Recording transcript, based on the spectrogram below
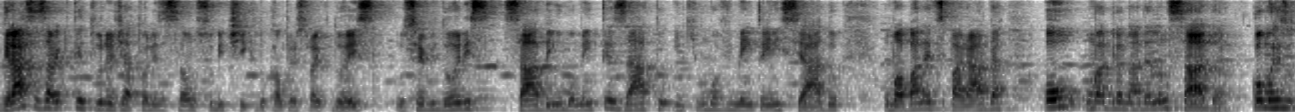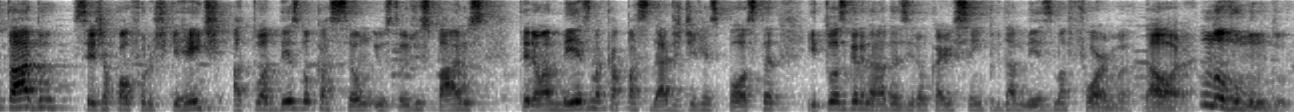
Graças à arquitetura de atualização subtick do Counter-Strike 2, o servidor servidores sabem o momento exato em que um movimento é iniciado, uma bala é disparada ou uma granada é lançada. Como resultado, seja qual for o tick rate, a tua deslocação e os teus disparos terão a mesma capacidade de resposta e tuas granadas irão cair sempre da mesma forma. Da hora. Um novo mundo.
